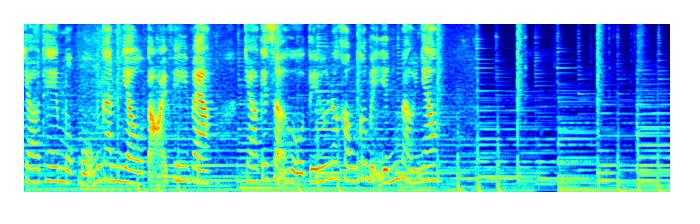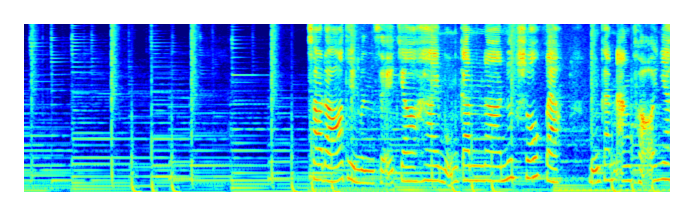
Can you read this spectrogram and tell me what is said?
cho thêm một muỗng canh dầu tỏi phi vào cho cái sợi hủ tiếu nó không có bị dính vào nhau. Sau đó thì mình sẽ cho hai muỗng canh ờ, nước sốt vào muỗng canh ăn phở nha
